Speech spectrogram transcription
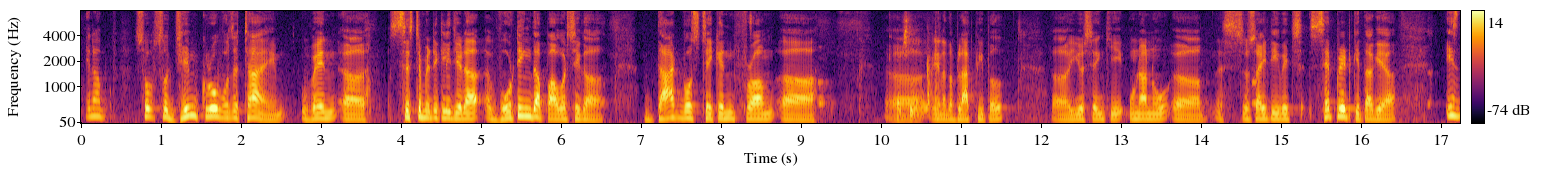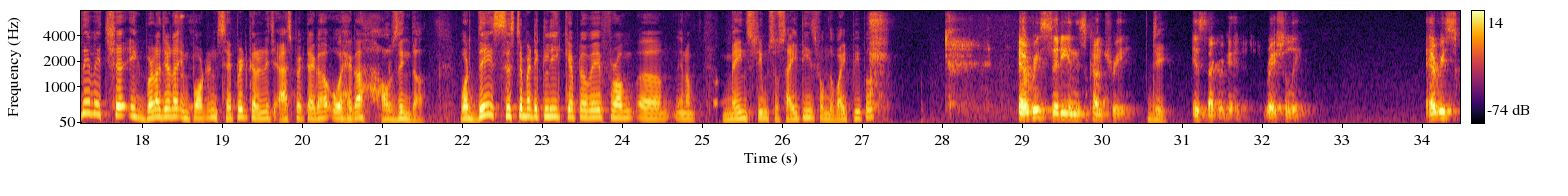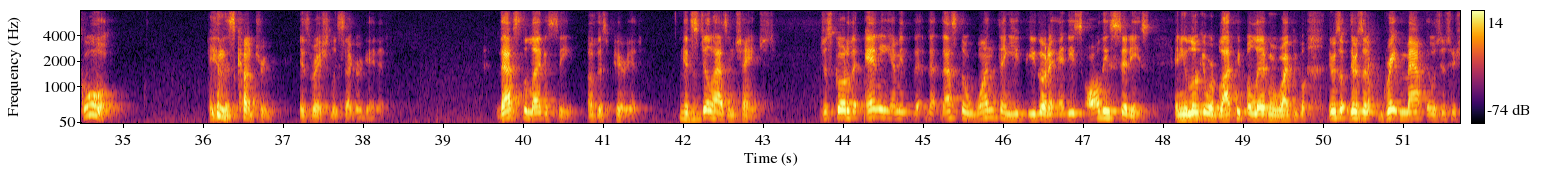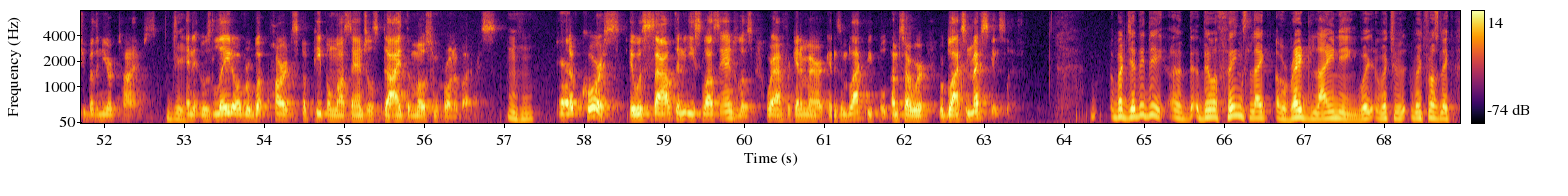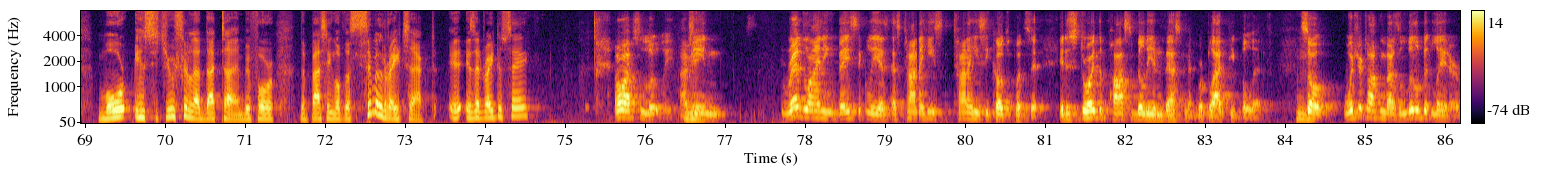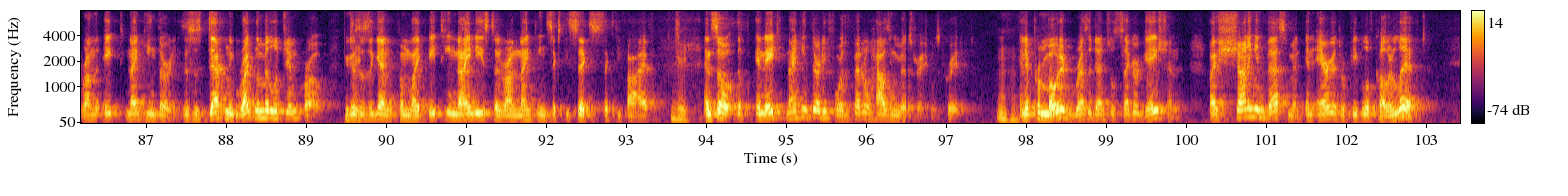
you know, so so Jim Crow was a time when uh, systematically jada voting the power siga that was taken from uh, uh, you know the black people. Uh, you're saying ਕਿ ਉਹਨਾਂ ਨੂੰ society ਵਿੱਚ separate ਕੀਤਾ ਗਿਆ ਇਸ ਦੇ ਵਿੱਚ ਇੱਕ ਬੜਾ ਜਿਹੜਾ ਇੰਪੋਰਟੈਂਟ ਸੈਪਰੇਟ ਕਰਨ ਵਿੱਚ aspect what they systematically kept away from uh, you know mainstream societies from the white people? Every city in this country G. is segregated racially. Every school in this country is racially segregated. That's the legacy of this period mm-hmm. it still hasn't changed just go to the any. I mean, th- th- that's the one thing you, you go to these all these cities and you look at where black people live and where white people. There's a, there's a great map that was just issued by the New York Times, Gee. and it was laid over what parts of people in Los Angeles died the most from coronavirus. Mm-hmm. And of course, it was South and East Los Angeles where African Americans and black people. I'm sorry, where, where blacks and Mexicans live. But Jaideep uh, th- there were things like redlining, which, which, which was like more institutional at that time before the passing of the Civil Rights Act. I, is that right to say? Oh, absolutely. I mean, redlining basically, as, as Ta-Nehisi Coates puts it, it destroyed the possibility of investment where black people live. Hmm. So what you're talking about is a little bit later, around the 1930s. This is definitely right in the middle of Jim Crow because it's again from like 1890s to around 1966, 65. Gee. And so the, in 18, 1934, the Federal Housing Administration was created. Mm-hmm. And it promoted residential segregation by shunning investment in areas where people of color lived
